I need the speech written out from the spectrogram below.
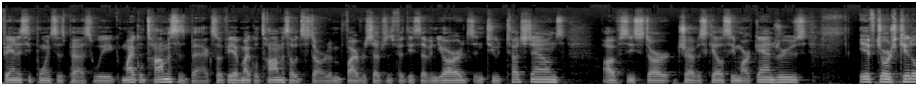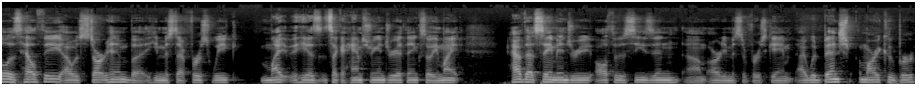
fantasy points this past week. Michael Thomas is back. So if you have Michael Thomas, I would start him. Five receptions, 57 yards, and two touchdowns. Obviously, start Travis Kelce, Mark Andrews. If George Kittle is healthy, I would start him, but he missed that first week. Might he has it's like a hamstring injury, I think, so he might have that same injury all through the season. Um, already missed the first game. I would bench Amari Cooper.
